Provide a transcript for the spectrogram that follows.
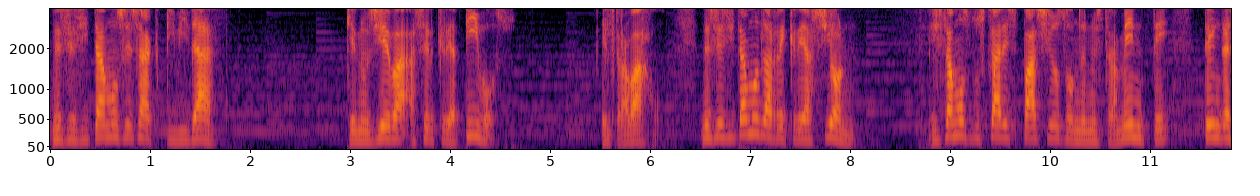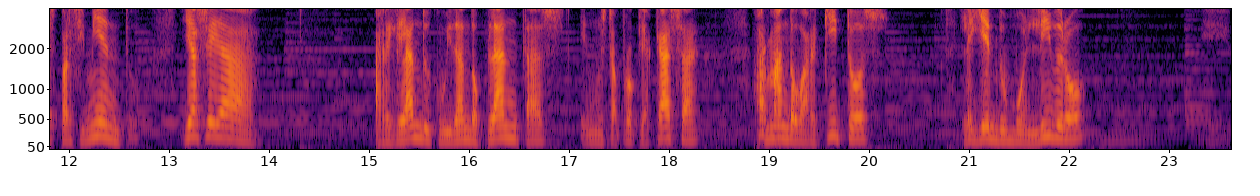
Necesitamos esa actividad que nos lleva a ser creativos, el trabajo. Necesitamos la recreación. Necesitamos buscar espacios donde nuestra mente tenga esparcimiento, ya sea arreglando y cuidando plantas en nuestra propia casa, armando barquitos, leyendo un buen libro, eh,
